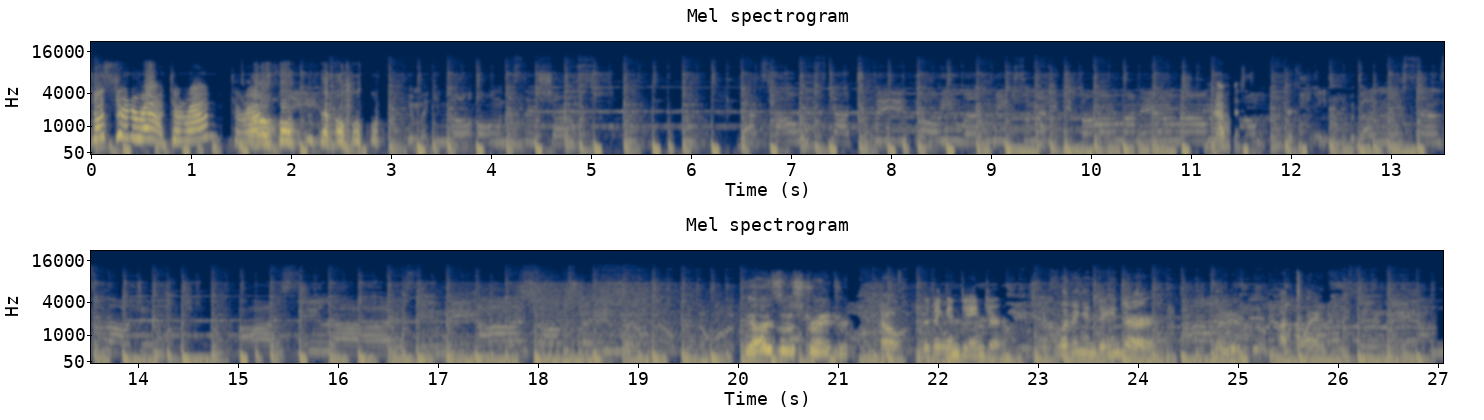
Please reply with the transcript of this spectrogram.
Just turn around. Turn around. Turn around. No. No. I have this this tape. The eyes of a stranger. No. Living in Danger. It's living in danger. There you go. Five points.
